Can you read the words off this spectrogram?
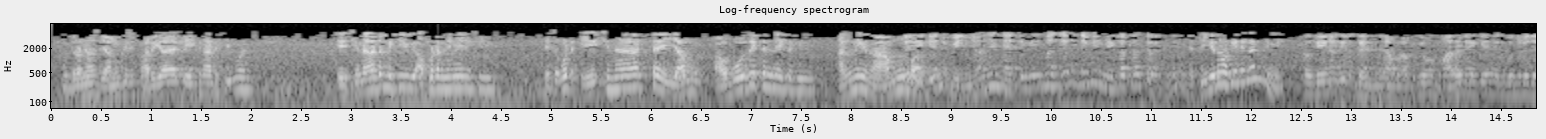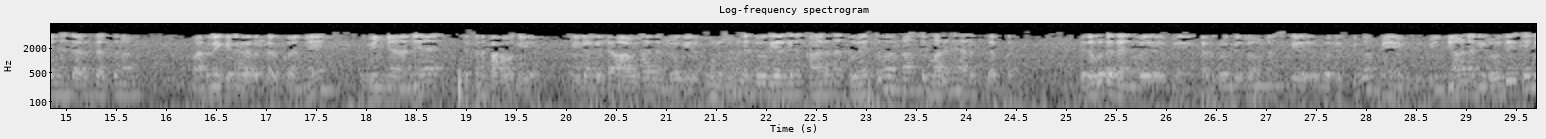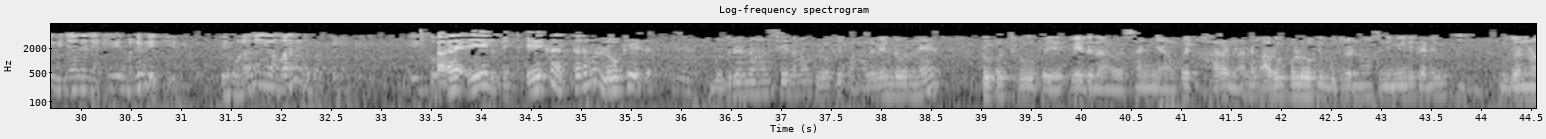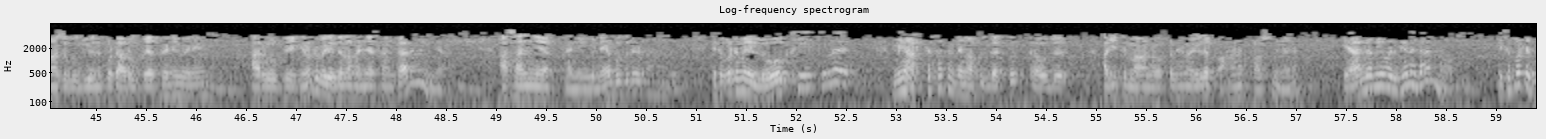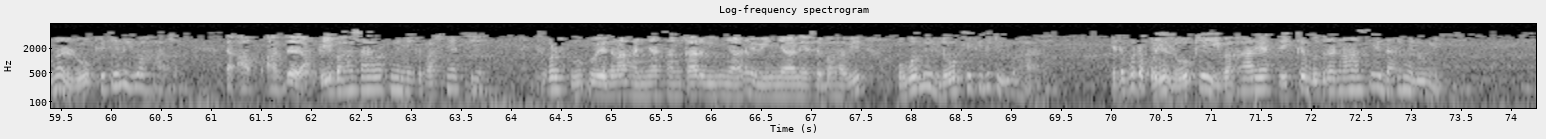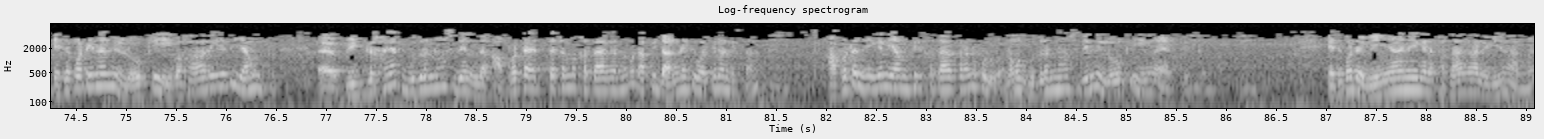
බුදුරණවහන්සේ යම් කිසි පරියායක ඒ කෙනාට කිව්වනේ. ඒ කෙනාටනේ කිව්වේ අපට නෙමෙයි කිව්වේ. එතකොට ඒ කෙනාට යම් අවබෝධයක් කරන එක කිව්වේ. අන්නේ රාමු ඒ කියන්නේ විඥානේ නැතිවීම ගැන නෙමෙයි මේ කතා කරන්නේ. තියෙනවා කියන එක නෙමෙයි. ඔව් තියෙනවා කියන දැන් නම් අපි කියමු මරණය කියන එක බුදුරජාණන් අර්ථ දක්වනවානේ. මරණය කියන එක අර්ථ දක්වන්නේ විඥානය එතන පහව ගියා. ඊළඟට ආවුස නැතුව ගියා. උණුසුම නැතුව ගියා කියන කාරණා තුනෙන් තමයි උන්වහන්සේ මරණය අර්ථ දක්වන්නේ. එතකොට දැන් ඔය මේ කරුරුන්දේ ස්වාමීන් වහන්සේගේ පොතේ කිව්වා මේ විඥාන නිරෝධය කියන්නේ විඥානේ නැතිවීම නෙවෙයි කියන එක. එහෙම වුණා නම් මරණයටපත් වෙනවා කියන එක. ඒ ඒක ඇත්තටම ලෝකේ බුදුරණවහන්සේ නමක් ලෝකේ පහළ වෙන්න ඕනේ රූප රූපය වේදනාව සංඥාව. ඔය කාරණා නම් අරූප ලෝකේ බුදුරණවහන්සේ නිමෙන්නේ පැනෙන්නේ. බුදුරණවහන්සේ බුදු වෙනකොට අරූපයක් පැනෙන්නේ නේ. අරූපය කියනකොට වේදනා සංඥා සංකාර විඥාන අසඤ්ඤයක් පැනෙන්නේ නෑ බුදුරණවහන්සේ එතකොට මේ ලෝකයේ තුල මේ අර්ථකථන දැන් අපි ගත්තොත් කවුද අජිත මානවකල එහෙම ඇවිල්ලා අහන ප්‍රශ්න එයාලා මේව ගැන දන්නවා. එතකොට මේ ලෝකේ තියෙන විවහාර. අද අපේ භාෂාවට මේක ප්‍රශ්නයක් තියෙනවා. එතකොට රූප වේදනා සංඥා සංකාර විඥාන මේ විඥානයේ ස්වභාවය ඔබ මේ ලෝකයේ තිබිට විවහාර. එතකොට ඔය ලෝකයේ විවහාරයත් එක්ක බුදුරණවහන්සේ ධර්ම ඉලුන්නේ. එතකොට එනම් මේ ලෝකයේ විවහාරයේදී යම් විග්‍රහයක් බුදුරණවහන්සේ දෙන්න අපට ඇත්තටම කතා කරනකොට අපි දන්නේ නැති වචන නිසා අපට මේ ගැන යම් කිසි කතා කරන්න පුළුවන්. නමුත් බුදුරණවහන්සේ දෙන්නේ ලෝකේ ඉන්න අයත් එක්ක. එතකොට විඥානය ගැන කතා කරන්න ගියාම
